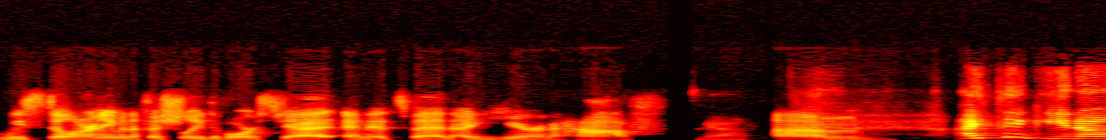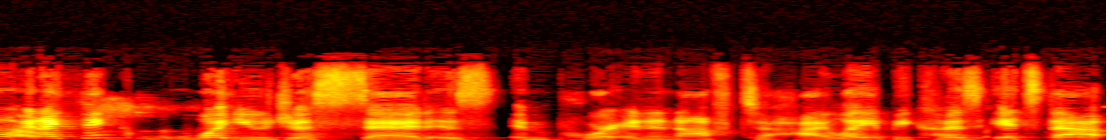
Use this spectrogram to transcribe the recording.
We still aren't even officially divorced yet, and it's been a year and a half. Yeah. Um I think, you know, and I think what you just said is important enough to highlight because it's that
